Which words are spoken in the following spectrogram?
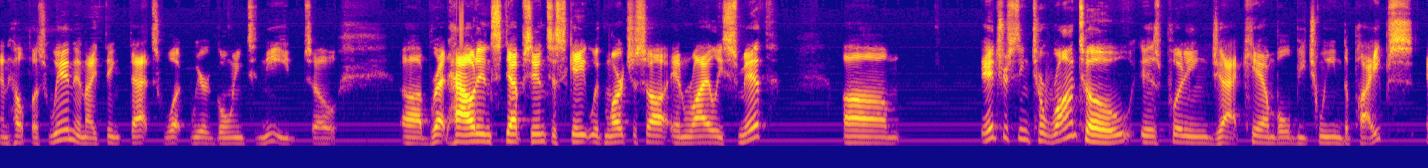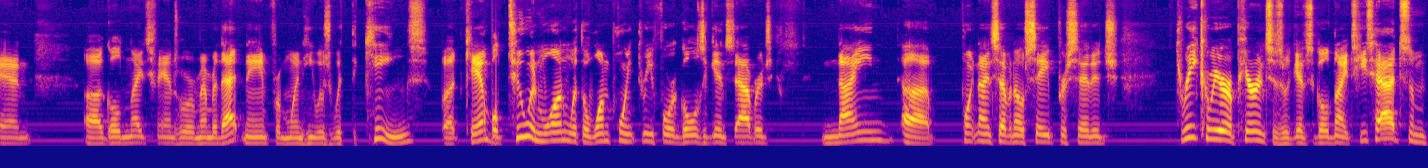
and help us win. And I think that's what we're going to need. So uh, Brett Howden steps in to skate with Marchessault and Riley Smith. Um, interesting, Toronto is putting Jack Campbell between the pipes. And uh, Golden Knights fans will remember that name from when he was with the Kings. But Campbell, two and one with a 1.34 goals against average, nine uh, .970 save percentage, three career appearances against the Gold Knights. He's had some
